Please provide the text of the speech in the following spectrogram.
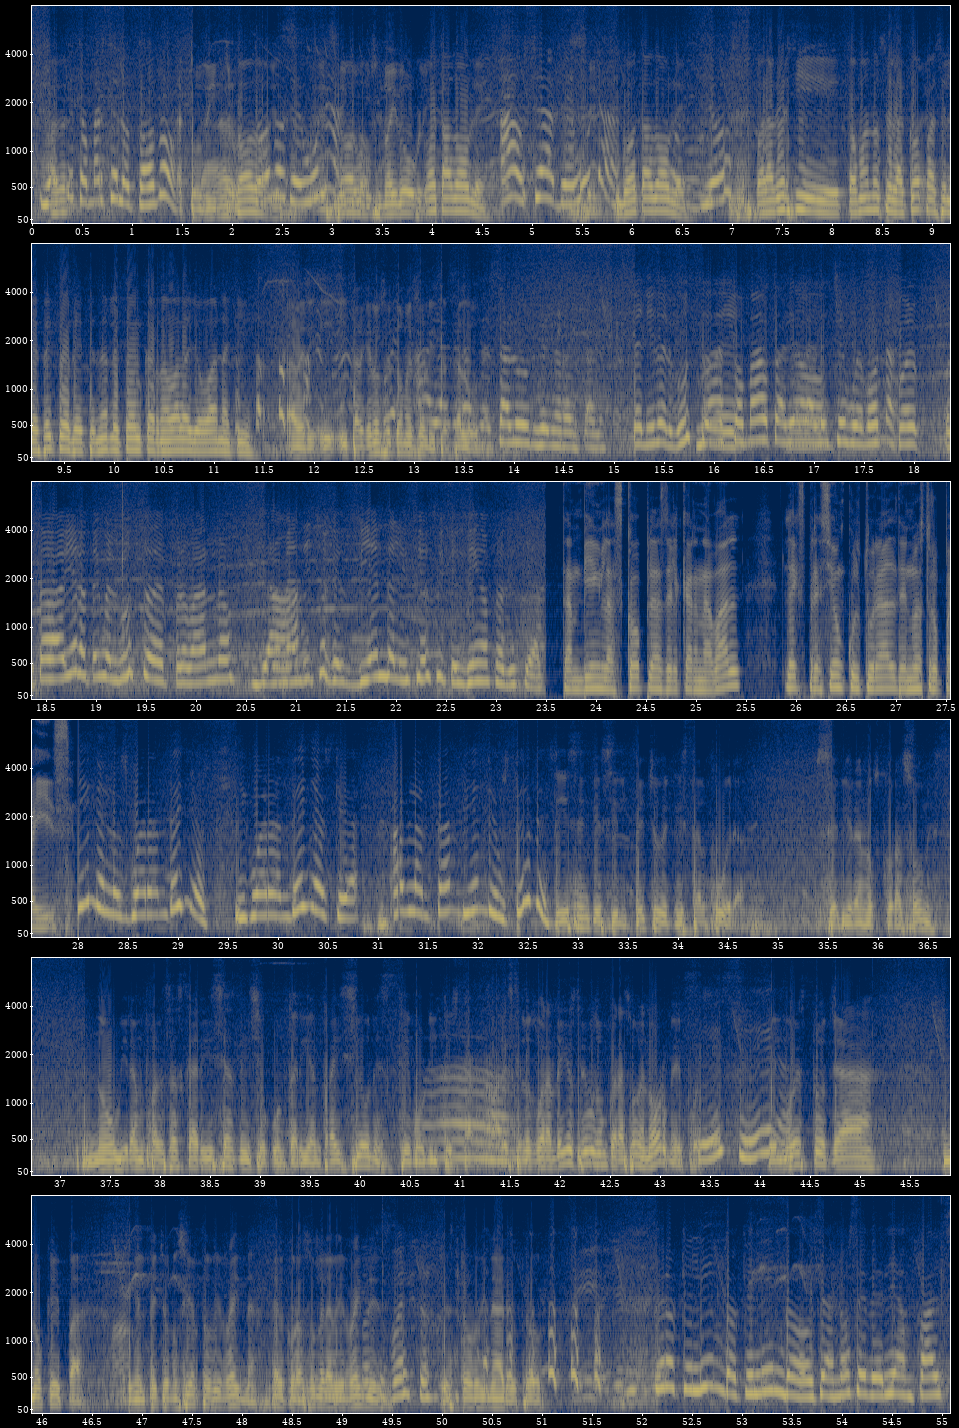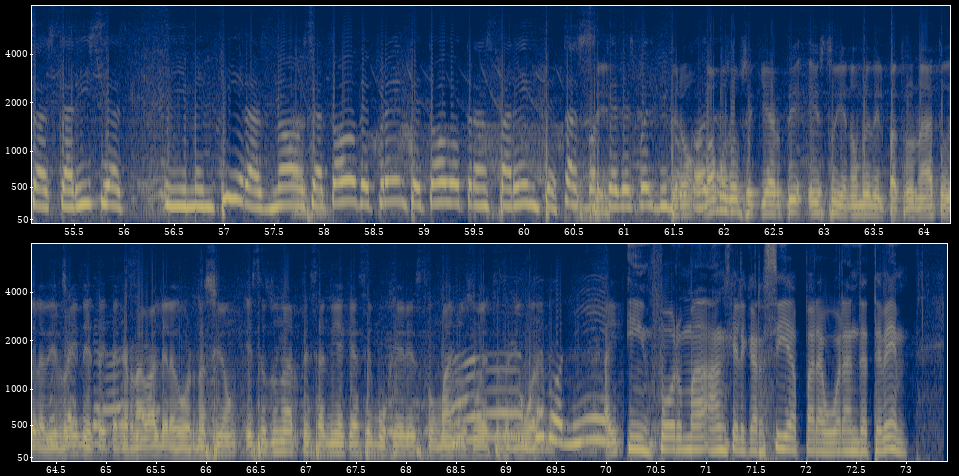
Y hay que tomárselo todo. Todito. Todo, de una. Si no hay doble. Gota doble. Ah, o sea, de una. Gota doble. Dios. Para ver si tomándose la copa es el efecto de tenerle todo el carnaval a Giovanna aquí. A ver, y, para que no se tome solita, salud. Salud, señora alcalde. Tenido el gusto. ¿No has tomado todavía la leche huevona? todavía no tengo el gusto de probarlo. Ya. me han dicho que es bien delicioso y que es bien afrodisíaco. También las coplas del carnaval, la expresión cultural de nuestro país los guarandeños y guarandeñas que hablan tan bien de ustedes. Dicen que si el pecho de cristal fuera, se vieran los corazones. No hubieran falsas caricias ni se ocultarían traiciones. Qué bonito es carnaval. Es que los guarandeños tenemos un corazón enorme, pues. Sí, sí. El nuestro ya no quepa en el pecho, ¿no es cierto, virreina? El corazón de la virreina es extraordinario. Pero qué lindo, qué lindo. O sea, no se verían falsas caricias y mentiras, ¿no? O sea, todo de frente, todo transparente. Porque después digo Pero vamos a obsequiarte esto y a nombre del patronato de la Virreina de Taita Carnaval de la Gobernación. Esta es una artesanía que hacen mujeres con manos nuestras aquí en Guaranda. Informa Ángel García para Guaranda TV.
